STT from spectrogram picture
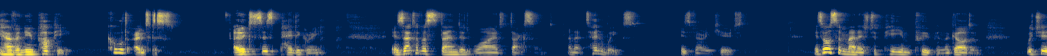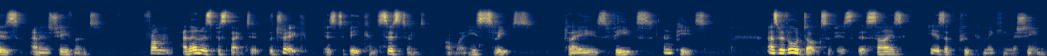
We have a new puppy called Otis. Otis's pedigree is that of a standard wired dachshund and at 10 weeks is very cute. He's also managed to pee and poop in the garden, which is an achievement. From an owner's perspective, the trick is to be consistent on when he sleeps, plays, feeds, and pees. As with all dogs of his this size, he is a poop making machine.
